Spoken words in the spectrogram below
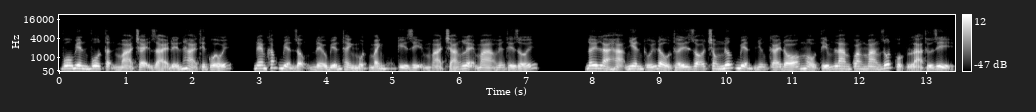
vô biên vô tận mà chạy dài đến hải thiên cuối, đem khắp biển rộng đều biến thành một mảnh kỳ dị mà tráng lệ ma huyễn thế giới. Đây là hạ nhiên cúi đầu thấy rõ trong nước biển những cái đó màu tím lam quang mang rốt cuộc là thứ gì.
